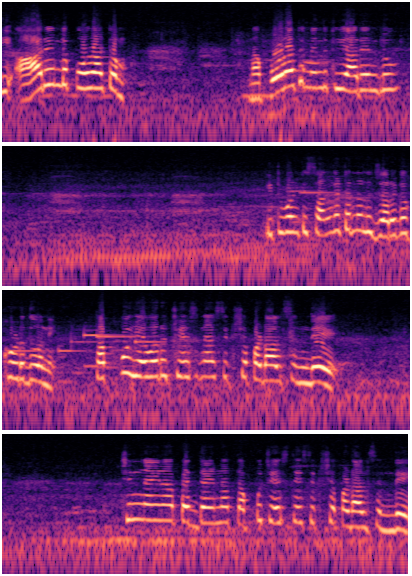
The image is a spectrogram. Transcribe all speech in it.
ఈ ఆరేండ్ల పోరాటం నా పోరాటం ఎందుకు ఈ ఆరేండ్లు? ఇటువంటి సంఘటనలు జరగకూడదు అని తప్పు ఎవరు చేసినా శిక్ష పడాల్సిందే. చిన్నైనా పెద్దయినా తప్పు చేస్తే శిక్ష పడాల్సిందే.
